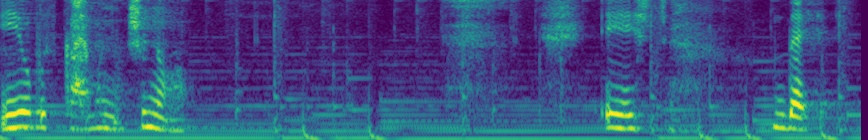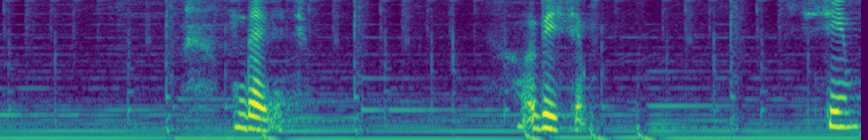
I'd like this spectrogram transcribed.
і опускаємо нашу ногу. І ще 10. 9. 8. 7.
